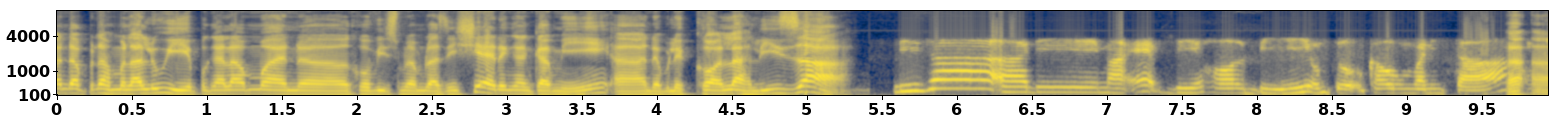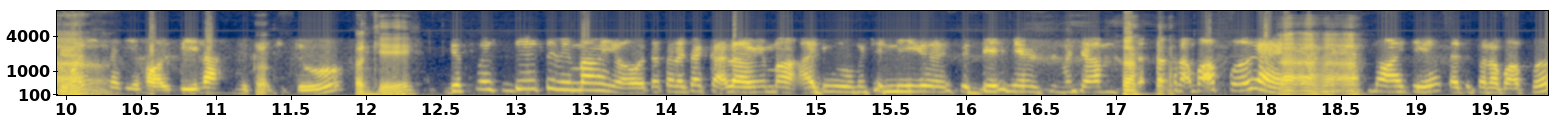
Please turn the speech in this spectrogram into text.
anda pernah melalui pengalaman uh, COVID-19 ni share dengan kami, uh, anda boleh call lah Liza. Liza uh, di Maep di Hall B untuk kaum wanita. Ah, Untuk ah. wanita di Hall B lah dekat Oh. situ. Okey. The first day tu memang ya tak tahu nak cakap lah memang aduh macam ni ke sedihnya macam tak, tak tahu nak buat apa kan. Ah, ah, ah, have no idea tak tahu nak buat apa.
